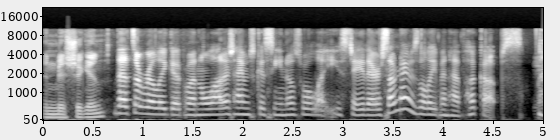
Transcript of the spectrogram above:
in Michigan. That's a really good one. A lot of times casinos will let you stay there. Sometimes they'll even have hookups.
